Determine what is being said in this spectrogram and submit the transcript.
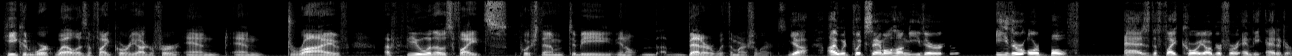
he could work well as a fight choreographer and and drive a few of those fights, push them to be, you know, better with the martial arts. Yeah, I would put Sammo Hung either, either or both, as the fight choreographer and the editor.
